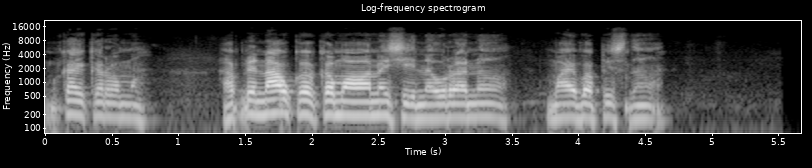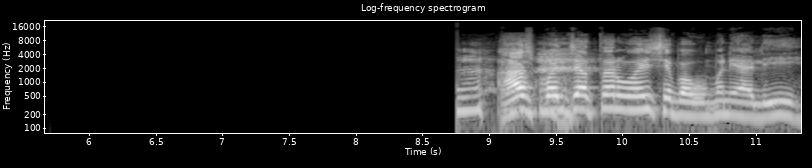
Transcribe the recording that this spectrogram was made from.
मग काय करावं मग? आपले नाव क कमावानं शे नवरानं मायबापेसनं. आज पंच्याहत्तर वयशे भाऊ म्हणे आली.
